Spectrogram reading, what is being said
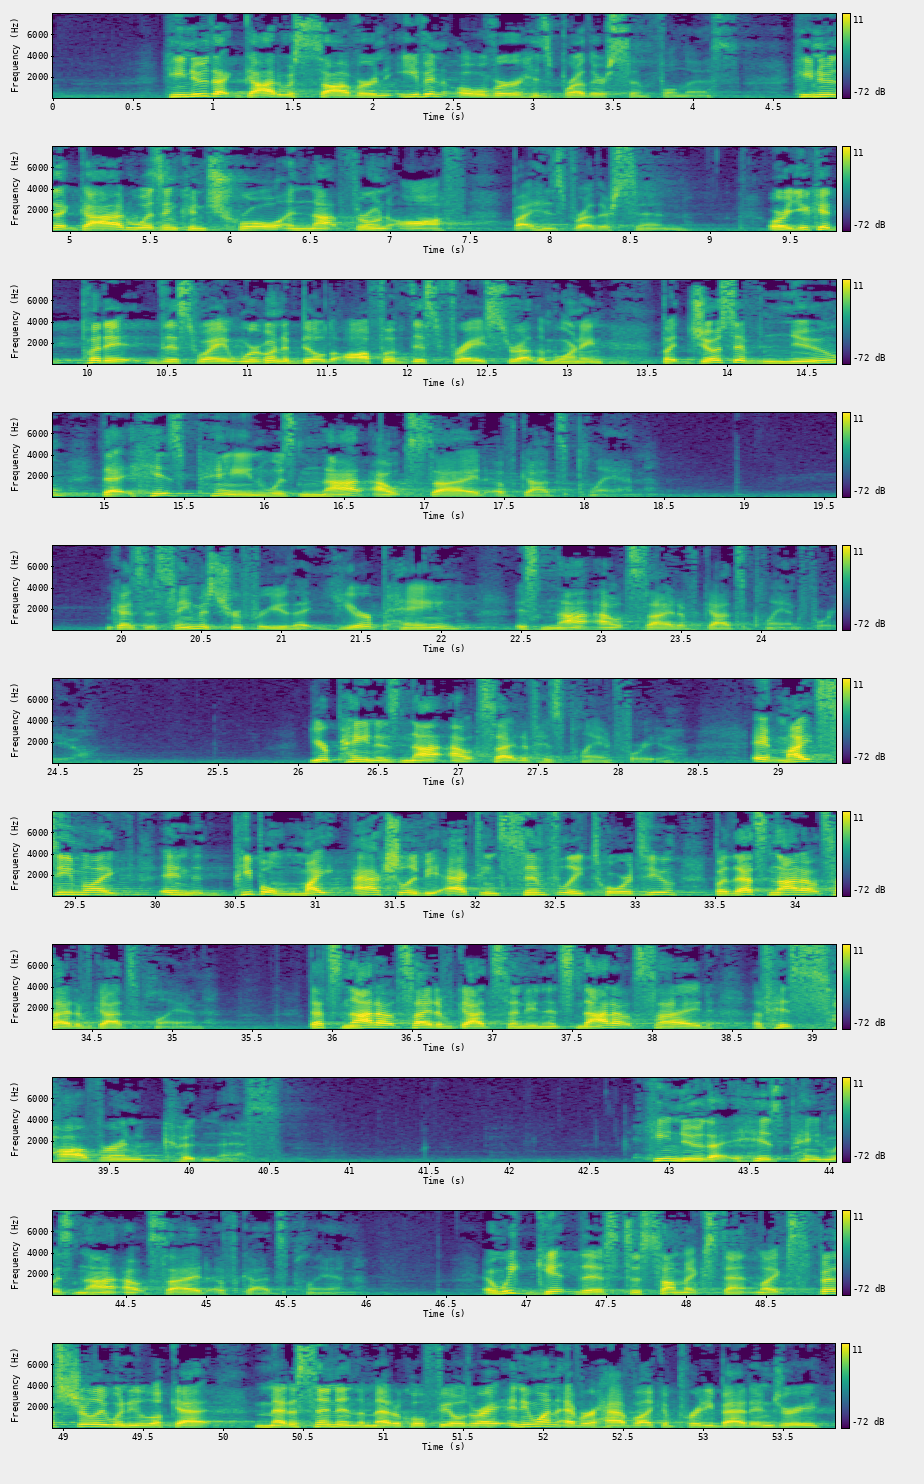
He knew that God was sovereign even over his brother's sinfulness. He knew that God was in control and not thrown off by his brother's sin. Or you could put it this way, we're going to build off of this phrase throughout the morning. But Joseph knew that his pain was not outside of God's plan. Guys, the same is true for you that your pain is not outside of God's plan for you. Your pain is not outside of his plan for you. It might seem like, and people might actually be acting sinfully towards you, but that's not outside of God's plan. That's not outside of God's sending. It's not outside of His sovereign goodness. He knew that his pain was not outside of God's plan. And we get this to some extent, like especially when you look at medicine in the medical field, right? Anyone ever have like a pretty bad injury?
